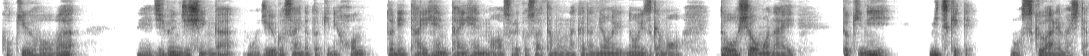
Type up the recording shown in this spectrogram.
呼吸法は、ね自分自身がもう15歳の時に本当に大変大変もうそれこそ頭の中のノイズがもうどうしようもない時に見つけてもう救われました。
